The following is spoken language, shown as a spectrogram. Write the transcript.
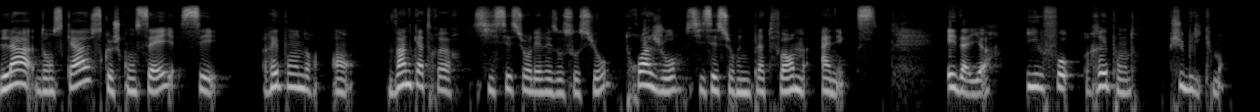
Là, dans ce cas, ce que je conseille, c'est répondre en 24 heures si c'est sur les réseaux sociaux, 3 jours si c'est sur une plateforme annexe. Et d'ailleurs, il faut répondre publiquement.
